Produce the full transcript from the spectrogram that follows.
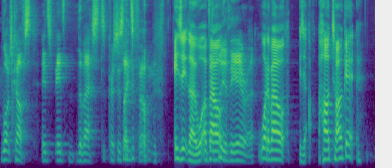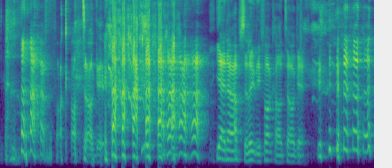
Watch Kuffs. It's it's the best Christian Slater film, Is it though? What definitely about of the era. what about is it Hard Target? Fuck Hard Target. yeah, no, absolutely. Fuck Hard Target.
